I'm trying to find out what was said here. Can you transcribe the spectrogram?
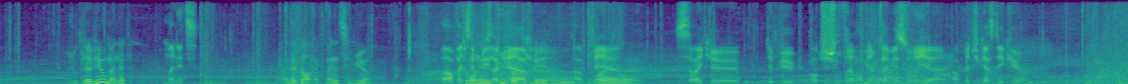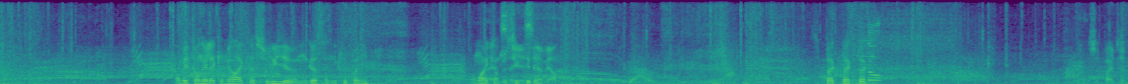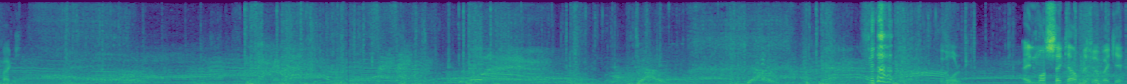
Tu joues clavier ou manette Manette. Ouais, d'accord, mec, manette c'est mieux. hein. Bah, en fait, c'est plus agréable. Après, ouais, ouais. C'est vrai que t'es plus. Quand tu joues vraiment bien clavier souris, euh, après, tu casses des culs. Hein. Non, mais tourner la caméra avec la souris, euh, mon gars, ça nique le poignet. Au moins avec Ouais, un joystick, t'es c'est bien. la merde. Back, back, back. Non J'ai pack, j'ai pack. Ah, ils mangent chacun, après tu vas paquer.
